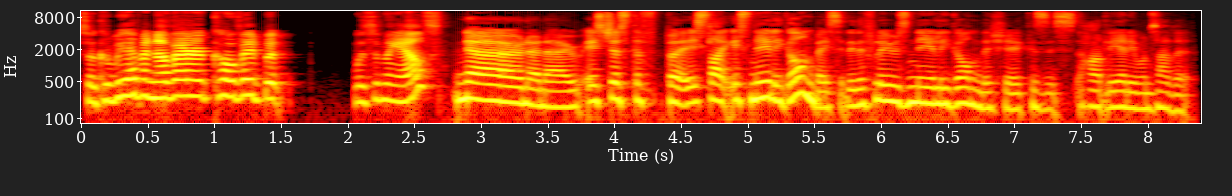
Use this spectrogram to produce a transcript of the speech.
So could we have another COVID but with something else? No, no, no. It's just the, but it's like it's nearly gone. Basically, the flu is nearly gone this year because it's hardly anyone's had it.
